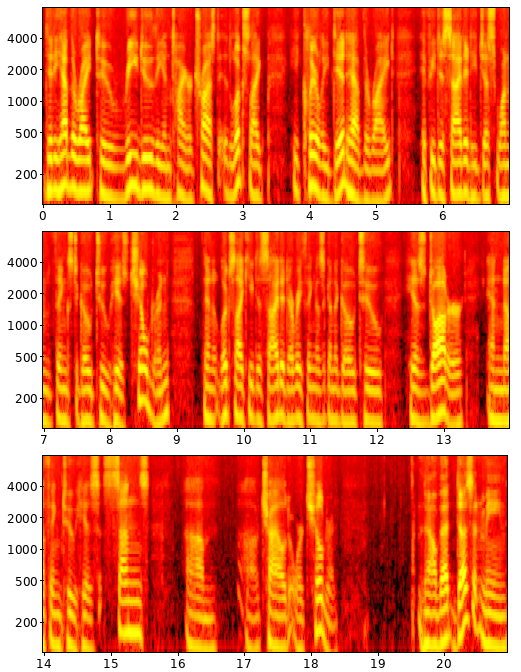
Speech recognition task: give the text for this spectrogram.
did he have the right to redo the entire trust? It looks like he clearly did have the right. If he decided he just wanted things to go to his children, then it looks like he decided everything is going to go to his daughter and nothing to his son's um, uh, child or children. Now, that doesn't mean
